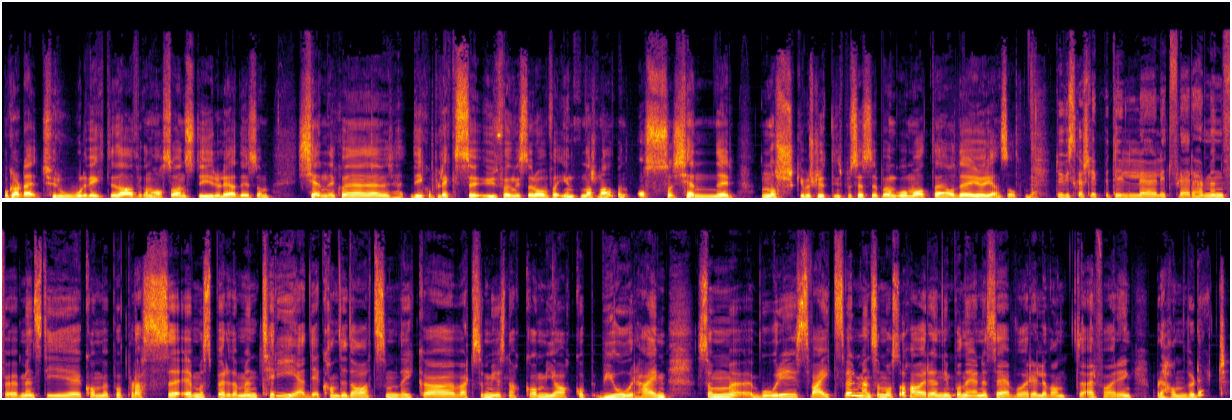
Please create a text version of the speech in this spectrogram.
Og klart Det er utrolig viktig da at vi kan også ha en styreleder som kjenner de komplekse utfordringene vi står overfor internasjonalt, men også kjenner norske beslutningsprosesser på en god måte, og det gjør Jens Stoltenberg. Du, Vi skal slippe til eh, litt flere her, men mens de kommer på plass, eh, jeg må spørre deg om en tredje kandidat som det ikke har vært så mye snakk om, Jakob Bjorheim, som bor i Sveits, men som også har en imponerende CV og relevant erfaring. Ble han vurdert?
